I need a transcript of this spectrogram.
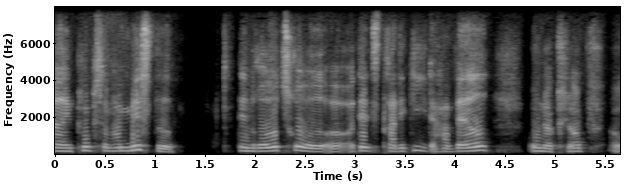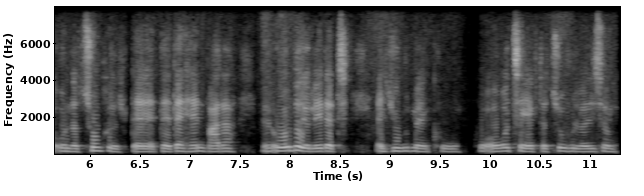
været en klub, som har mistet den røde tråd og, og den strategi, der har været under Klopp og under Tuchel, da, da, da han var der. Man håbede jo lidt, at, at Juhlmann kunne, kunne overtage efter Tuchel og ligesom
